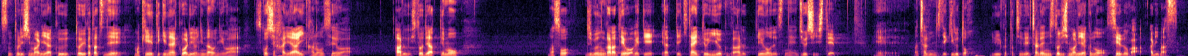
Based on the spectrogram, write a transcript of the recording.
その取締役という形で、まあ、経営的な役割を担うには少し早い可能性はある人であっても、まあ、そう自分から手を挙げてやっていきたいという意欲があるっていうのをですね重視して、えーまあ、チャレンジできるという形でチャレンジ取締役の制度があります。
